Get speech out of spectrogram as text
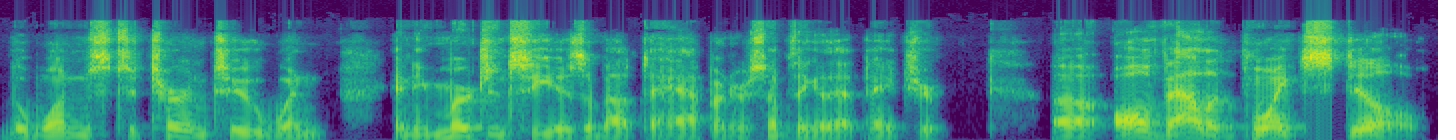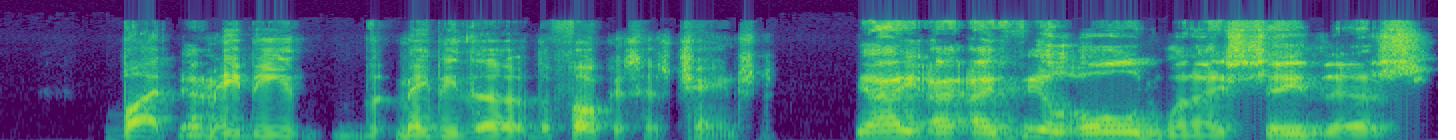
the ones to turn to when an emergency is about to happen or something of that nature. Uh, all valid points still, but yeah. maybe maybe the the focus has changed. Yeah, I, I feel old when I say this.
